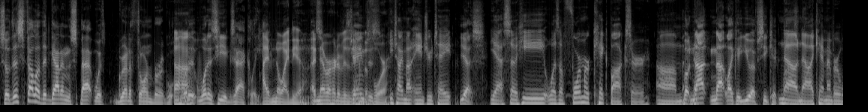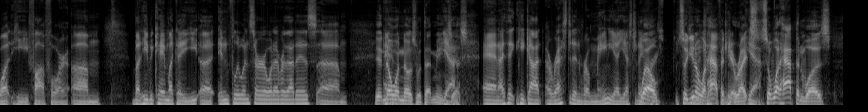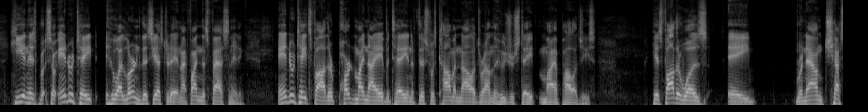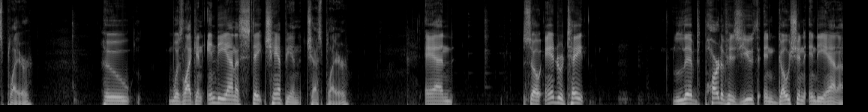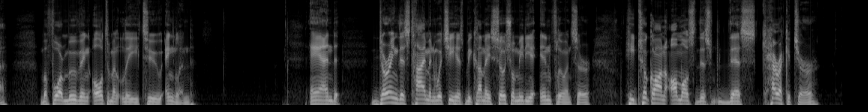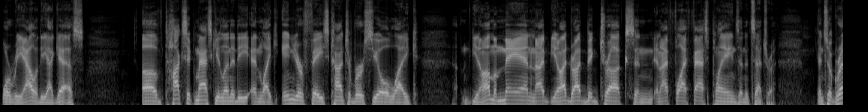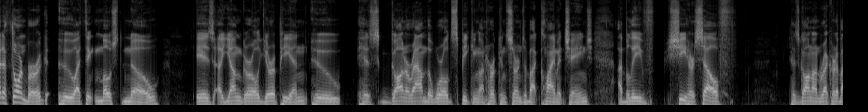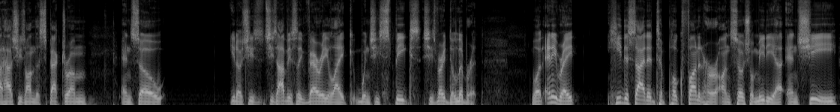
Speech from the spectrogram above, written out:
So this fella that got in the spat with Greta Thunberg, wh- Uh-huh. what, is, what is he exactly? I have no idea. I'd never heard of his name James is- before. You talking about Andrew Tate? yes, Yeah, so he was a former kickboxer. Um, but not not like a UFC kickboxer. no, no, I can't remember what he fought for. Um, but he became like a uh, influencer or whatever that is. Um, Yeah, no and- one knows what that means. yeah, Yes. and I think he got arrested in Romania yesterday. Well, for so you know what happened here, right? Yeah. So what happened was he and his so Andrew Tate, who I learned this yesterday, and I find this fascinating. Andrew Tate's father, pardon my naivete, and if this was common knowledge around the Hoosier State, my apologies. His father was a renowned chess player who was like an Indiana state champion chess player. And so Andrew Tate lived part of his youth in Goshen, Indiana, before moving ultimately to England. And during this time in which he has become a social media influencer, he took on almost this this caricature or reality, I guess, of toxic masculinity and like in your face controversial like you know, I'm a man and I, you know, I drive big trucks and, and I fly fast planes and etc. And so Greta Thunberg, who I think most know, is a young girl, European, who has gone around the world speaking on her concerns about climate change. I believe she herself has gone on record about how she's on the spectrum. And so, you know, she's she's obviously very like when she speaks, she's very deliberate. Well, at any rate, he decided to poke fun at her on social media, and she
